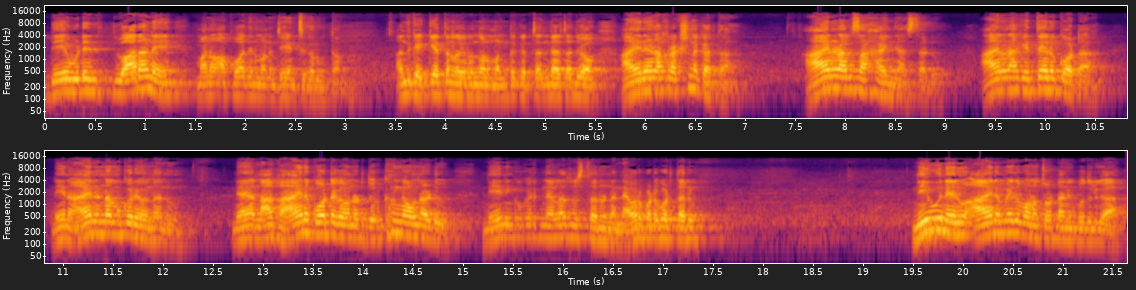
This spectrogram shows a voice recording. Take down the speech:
దేవుడి ద్వారానే మనం అపవాదిని మనం జయించగలుగుతాం. అందుకే కీర్తనల గ్రంథంలో మన దగ్గర చందా చదివాం ఆయన నాకు రక్షణకర్త ఆయన నాకు సహాయం చేస్తాడు ఆయన నాకు ఎత్తైన కోట నేను ఆయన నమ్ముకునే ఉన్నాను నేను నాకు ఆయన కోటగా ఉన్నాడు దుర్గంగా ఉన్నాడు నేను ఇంకొకరికి ఎలా చూస్తాను నన్ను ఎవరు పడగొడతారు? నీవు నేను ఆయన మీద మనం చూడడానికి బదులుగా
